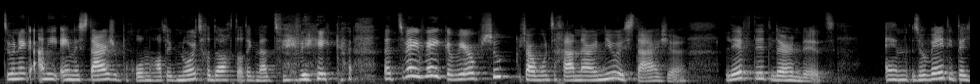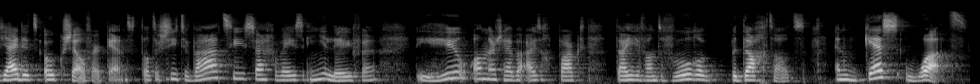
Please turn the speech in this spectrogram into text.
Toen ik aan die ene stage begon, had ik nooit gedacht dat ik na twee weken, na twee weken weer op zoek zou moeten gaan naar een nieuwe stage. Live dit, learn dit. En zo weet ik dat jij dit ook zelf herkent. Dat er situaties zijn geweest in je leven die heel anders hebben uitgepakt dan je van tevoren bedacht had. En guess what?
